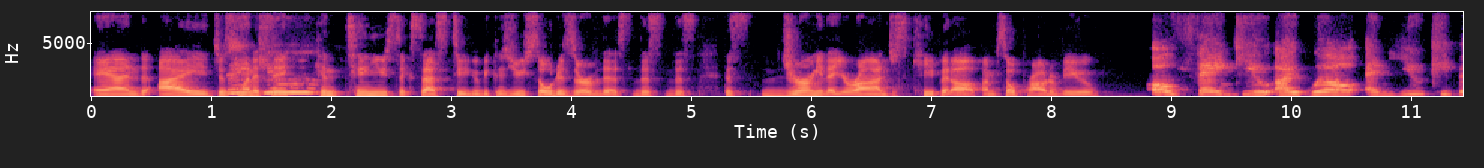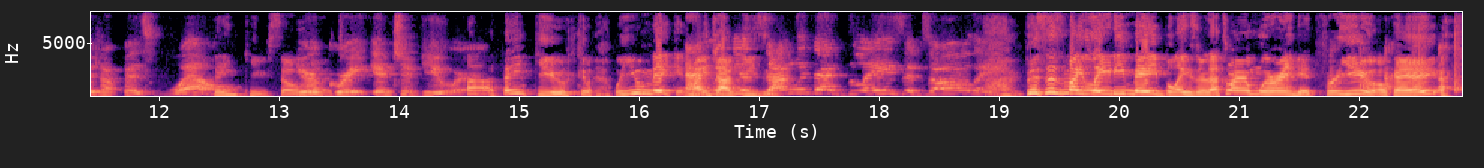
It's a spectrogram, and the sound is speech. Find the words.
And I just want to say continue success to you because you so deserve this, this, this, this journey that you're on. Just keep it up. I'm so proud of you. Oh, thank you. I will. And you keep it up as well. Thank you so you're much. You're a great interviewer. Ah, thank you. Will you make it and my job you're easy? done with that blazer, darling. This is my Lady Mae blazer. That's why I'm wearing it for you, okay?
